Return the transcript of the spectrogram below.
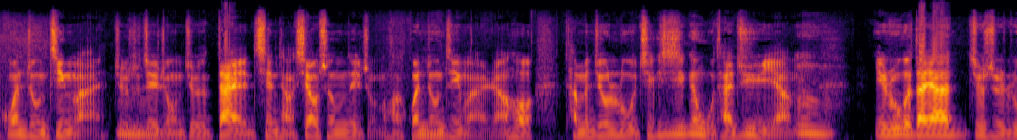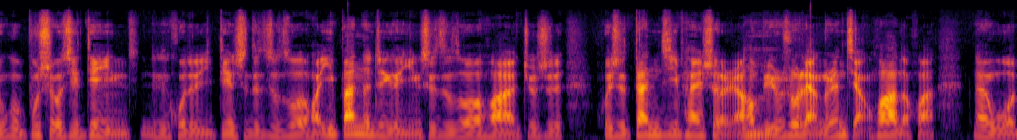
观众进来，就是这种就是带现场笑声的那种的话，观众进来，然后他们就录，这个其实跟舞台剧一样的。嗯因为如果大家就是如果不熟悉电影呃或者电视的制作的话，一般的这个影视制作的话，就是会是单机拍摄。然后比如说两个人讲话的话，那我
